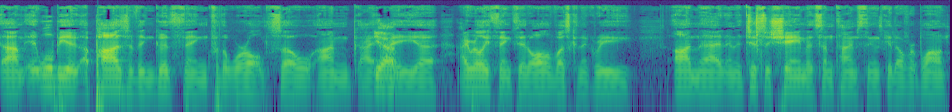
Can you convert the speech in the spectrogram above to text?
um, it will be a, a, positive and good thing for the world. So I'm I yeah. I, uh, I really think that all of us can agree on that, and it's just a shame that sometimes things get overblown.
